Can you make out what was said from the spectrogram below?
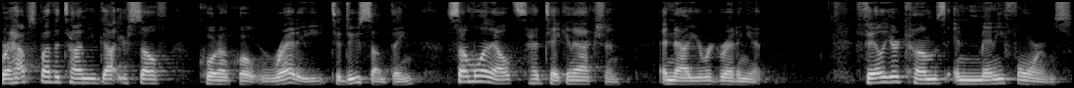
Perhaps by the time you got yourself, quote unquote, ready to do something, someone else had taken action, and now you're regretting it. Failure comes in many forms.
